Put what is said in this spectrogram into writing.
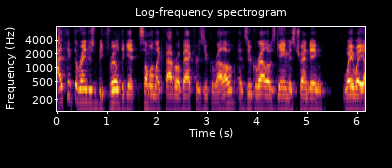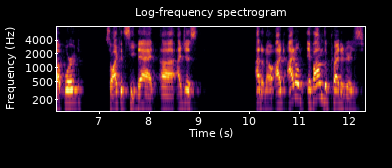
I think the Rangers would be thrilled to get someone like Fabbro back for Zuccarello, and Zuccarello's game is trending way way upward. So I could see that. Uh, I just I don't know. I I don't. If I'm the Predators,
